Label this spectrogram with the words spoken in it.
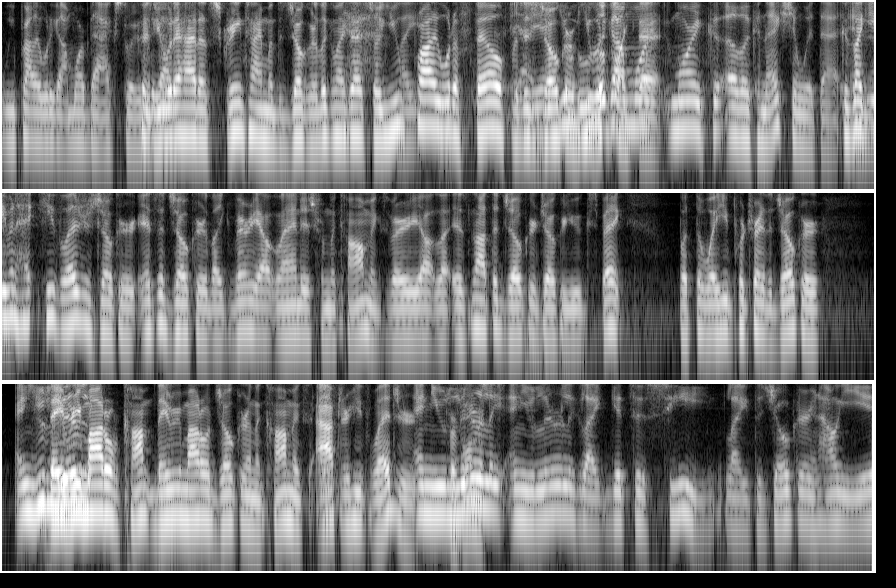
we probably would have got more backstory. Because you would have had a screen time with the Joker looking like that, so you like- probably would have fell for this Joker who would've looked got like more, that. more of a connection with that. Because like even He- Heath Ledger's Joker is a Joker like very outlandish from the comics. Very outla- It's not the Joker Joker you expect, but the way he portrayed the Joker, and you they literally- remodeled com they remodeled Joker in the comics after Heath Ledger. and you literally and you literally like get to see like the joker and how he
